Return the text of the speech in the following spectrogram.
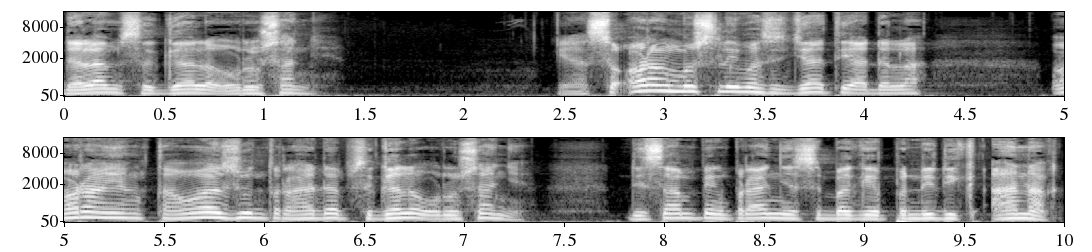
dalam segala urusannya. Ya, seorang muslimah sejati adalah orang yang tawazun terhadap segala urusannya. Di samping perannya sebagai pendidik anak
